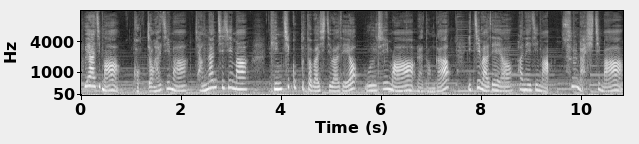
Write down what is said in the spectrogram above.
후회하지 마, 걱정하지 마, 장난치지 마, 김치국부터 마시지 마세요, 울지 마 라던가 잊지 마세요, 화내지 마, 술 마시지 마,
